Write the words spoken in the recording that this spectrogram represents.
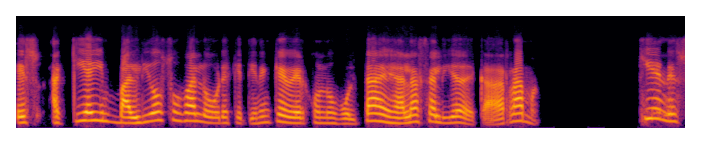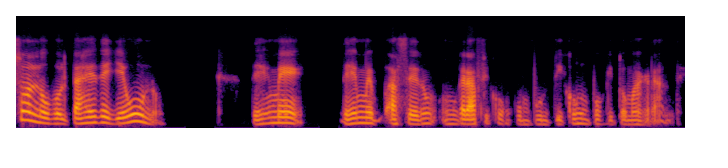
es, aquí hay valiosos valores que tienen que ver con los voltajes a la salida de cada rama. ¿Quiénes son los voltajes de Y1? Déjenme, déjenme hacer un, gráfico con punticos un poquito más grande.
